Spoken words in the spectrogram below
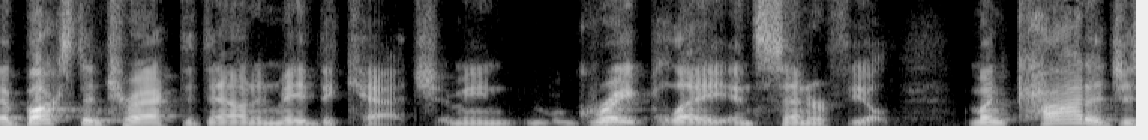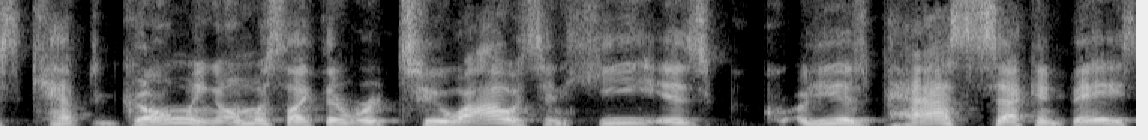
uh, Buxton tracked it down and made the catch. I mean, great play in center field. Moncada just kept going, almost like there were two outs, and he is he is past second base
